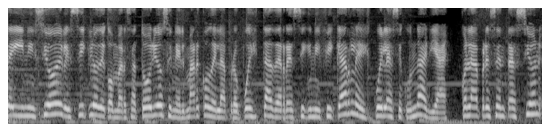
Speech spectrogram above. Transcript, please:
se inició el ciclo de conversatorios en el marco de la propuesta de resignificar la escuela secundaria, con la presentación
